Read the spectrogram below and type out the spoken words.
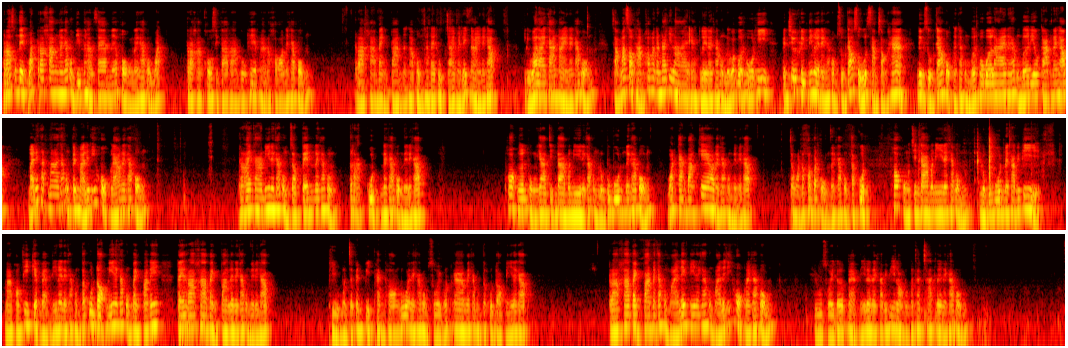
พระสมเด็จวัดระฆังนะครับ ผมพิมพ์ฐานแซมเนื้อผงนะครับ ผมวัดระฆังโคสิตารามกรุงเทพมหานครนะครับ ผม ราคาแบ่งปันนะครับ ผมท่านใดถูกใจหมายเลขไหนนะครับ หรือว่ารายการไหนนะครับผมสามารถสอบถามเข้ามากันได้ที่ไลน์แอดเลยนะครับผมหรือว่าเบอร์โทรที่เป็นชื่อคลิปนี้เลยนะครับผม 0903251096 นะครับผมเบอร์โทรเบอร์ไลน์นะครับผมเบอร์เดียวกันนะครับ หมายเลขถัดมาครับผมเป็นหมายเลขที่ 6 แล้วนะครับผม รายการนี้นะครับผมจะเป็นนะครับผมตรากุดนะครับผมเนี่ยนะครับพอกเงินผงยาจินดามณีนะครับผมหลวงปู่บุญนะครับผมวัดการบางแก้วนะครับผมเนี่ยนะครับ จังหวัดนครปฐมนะครับผมตะกุด พ่อผงจินดามณีนะครับ ผมหลวงปู่บุญนะครับพี่ๆมาพร้อมที่เก็บแบบนี้เลยนะครับ ผมตะกุดดอกนี้นะครับ ผมแบ่งปันให้ในราคาแบ่งปันเลยนะครับ ผมเลยนะครับ ผิวเหมือนจะเป็นปิดแผ่นทองด้วยนะครับ ผมสวยงดงามนะครับ ผมตะกุดดอกนี้นะครับ ราคาแบ่งปันนะครับ ผมหมายเลขนี้นะครับ ผมหมายเลขที่ 6 นะครับ ผมผิวสวยเดิมแบบนี้เลยนะครับ พี่ๆลองดูกันชัดๆเลยนะครับ ผม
